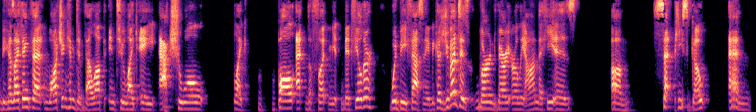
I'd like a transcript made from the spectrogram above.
because I think that watching him develop into like a actual like ball at the foot mid- midfielder would be fascinating because Juventus learned very early on that he is um set piece goat and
